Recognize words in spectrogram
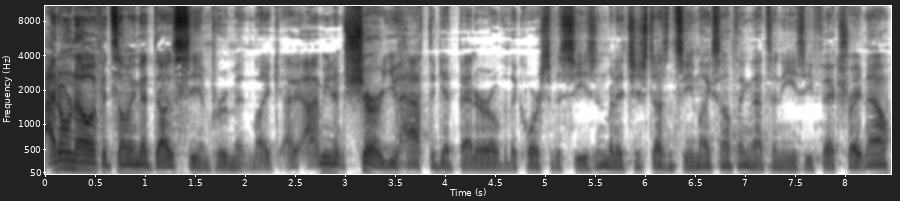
I don't know if it's something that does see improvement. Like, I, I, mean, I'm sure you have to get better over the course of a season, but it just doesn't seem like something that's an easy fix right now,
